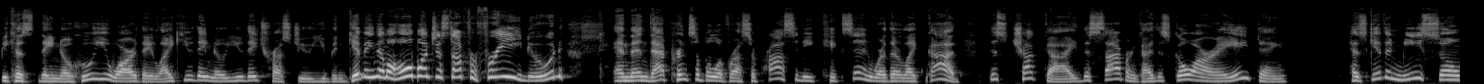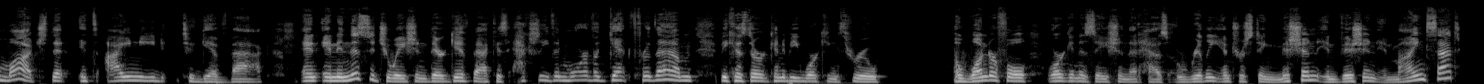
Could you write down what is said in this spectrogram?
because they know who you are, they like you, they know you, they trust you. You've been giving them a whole bunch of stuff for free, dude. And then that principle of reciprocity kicks in where they're like, God, this Chuck guy, this sovereign guy, this goRIA thing has given me so much that it's I need to give back. And and in this situation, their give back is actually even more of a get for them because they're going to be working through a wonderful organization that has a really interesting mission and vision and mindset,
